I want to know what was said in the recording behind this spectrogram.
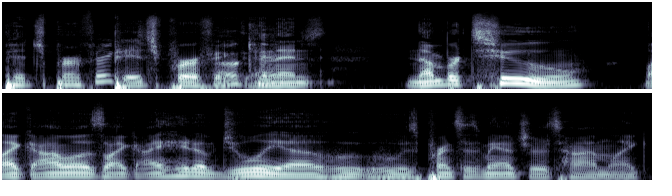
Pitch Perfect? Pitch Perfect. Okay. And then number two, like I was like I hit up Julia, who who was Prince's manager at the time, like,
